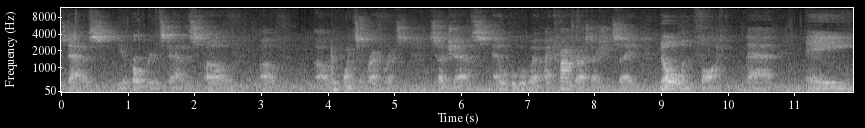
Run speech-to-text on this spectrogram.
status, the appropriate status of, of, of the points of reference, such as at UbuWeb. By contrast, I should say, no one thought that a,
